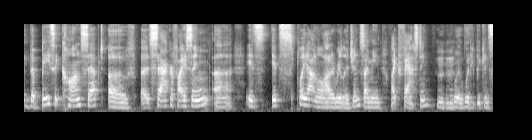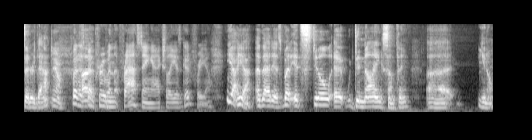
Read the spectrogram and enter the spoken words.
the basic concept of uh, sacrificing uh, is it's played out in a lot of religions. I mean, like fasting would, would be considered that. Yeah. But it's Uh, been proven that fasting actually is good for you. Yeah, yeah, uh, that is. But it's still uh, denying something. Uh, you know,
